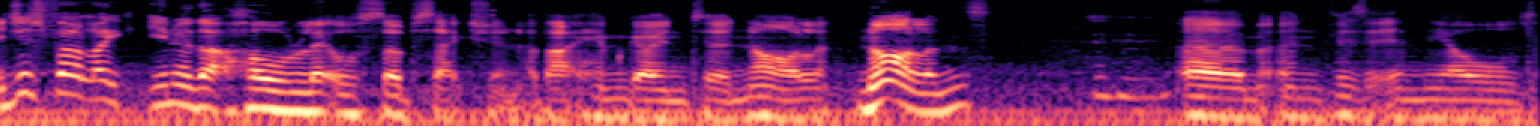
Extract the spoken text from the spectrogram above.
It just felt like, you know, that whole little subsection about him going to Nar- Narlands Mm-hmm. um, and visiting the old,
